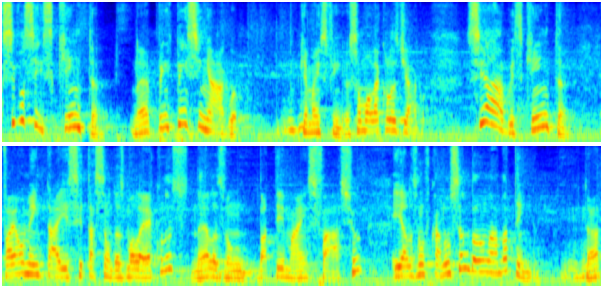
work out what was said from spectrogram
Se você esquenta, né? pen- Pense em água, que é mais fino, são moléculas de água. Se a água esquenta, vai aumentar a excitação das moléculas, né? Elas vão bater mais fácil e elas vão ficar no sambão lá batendo, tá?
